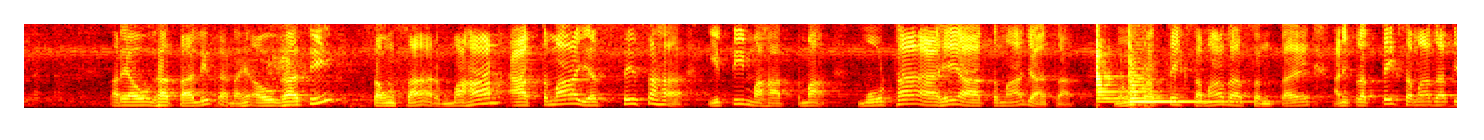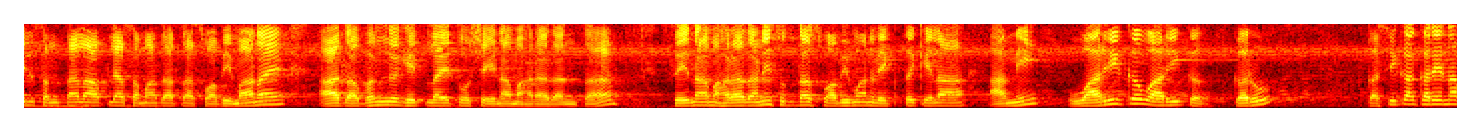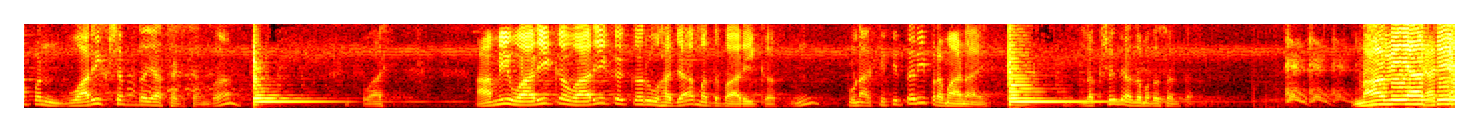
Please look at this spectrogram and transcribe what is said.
अरे अवघा तालिका नाही? अवघाची संसार. महान आत्मा यस्से सहा. इति महात्मा. मोठा आहे आत्मा ज्याचा. म्हणून प्रत्येक समाजात संत आहे आणि प्रत्येक समाजातील संताला आपल्या समाजाचा स्वाभिमान आहे. आज अभंग घेतलाय तो सेना महाराजांचा. सेना महाराजांनी सुद्धा स्वाभिमान व्यक्त केला. आम्ही वारीक वारीक करू. कशी का करेना पण वारीक शब्द यासाठी सांगतो वारी आम्ही वारीक वारीक करू हजामत बारीक पुन्हा कितीतरी प्रमाण आहे. लक्ष द्या जमत असेल तर. नावियाचे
